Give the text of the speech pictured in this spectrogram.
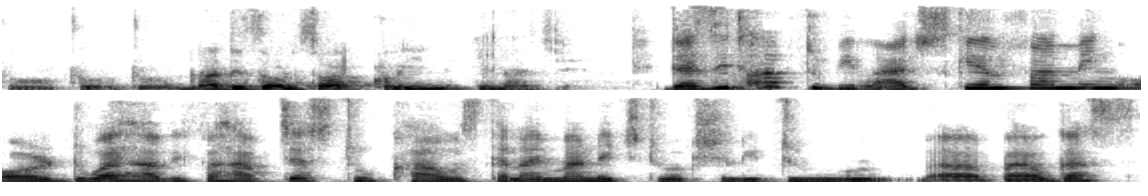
to, to, to that is also a clean energy. Does it have to be large scale farming, or do I have, if I have just two cows, can I manage to actually do uh, biogas?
